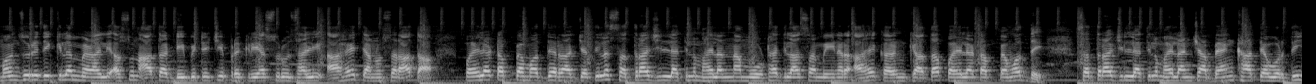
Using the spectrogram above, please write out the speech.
मंजुरी देखील मिळाली असून आता डीबीटीची प्रक्रिया सुरू झाली आहे. त्यानुसार आता पहिल्या टप्प्यामध्ये राज्यातील सतरा जिल्ह्यातील महिलांना मोठा दिलासा मिळणार आहे. कारण की आता पहिल्या टप्प्यामध्ये सतरा जिल्ह्यातील महिलांच्या बँक खात्यावरती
